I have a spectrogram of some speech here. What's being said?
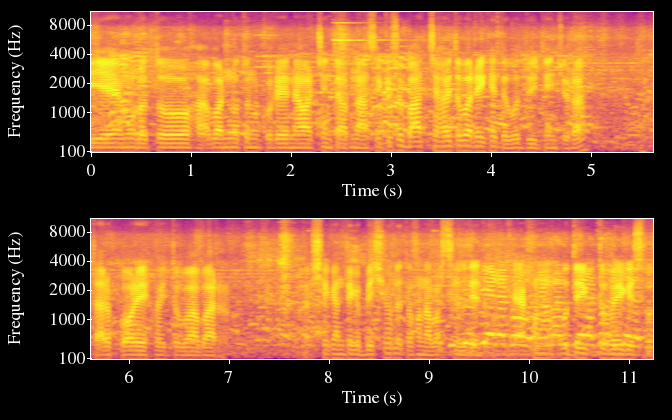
দিয়ে মূলত আবার নতুন করে নেওয়ার চিন্তা ভাবনা আছে। কিছু বাচ্চা হয়তো বা রেখে দেবো, দুই, তিন জোড়া। তারপরে হয়তো আবার সেখান থেকে বেশি হলে তখন আবার সেল দিয়ে এখন অতিরিক্ত হয়ে গেছিল,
